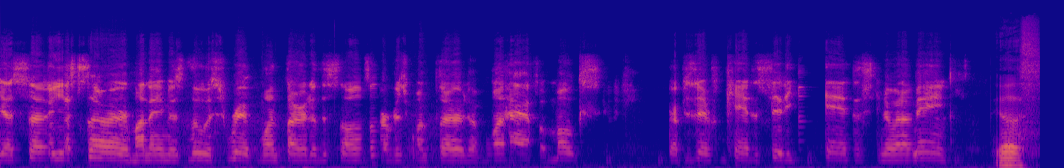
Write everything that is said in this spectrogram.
Yes, sir. Yes, sir. My name is Louiz Rip, one third of the Soul Service, one third of one half of Mokes, representing from Kansas City, Kansas. You know what I mean? Yes,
